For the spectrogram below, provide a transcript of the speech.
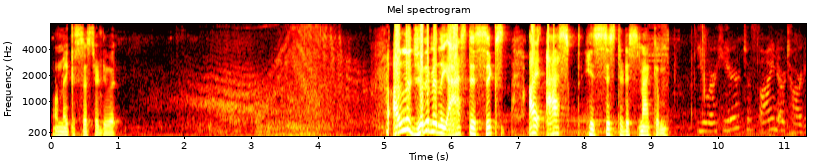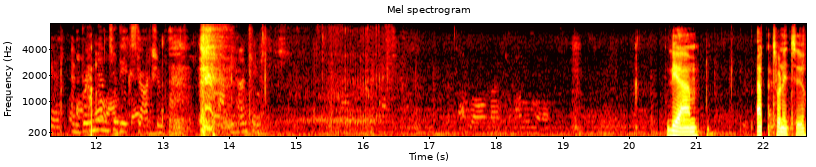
or make his sister do it. I legitimately asked his six. I asked his sister to smack him. You are here to find our target and bring them to the extraction point. Happy hunting. Yeah, I'm. I'm at 22.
